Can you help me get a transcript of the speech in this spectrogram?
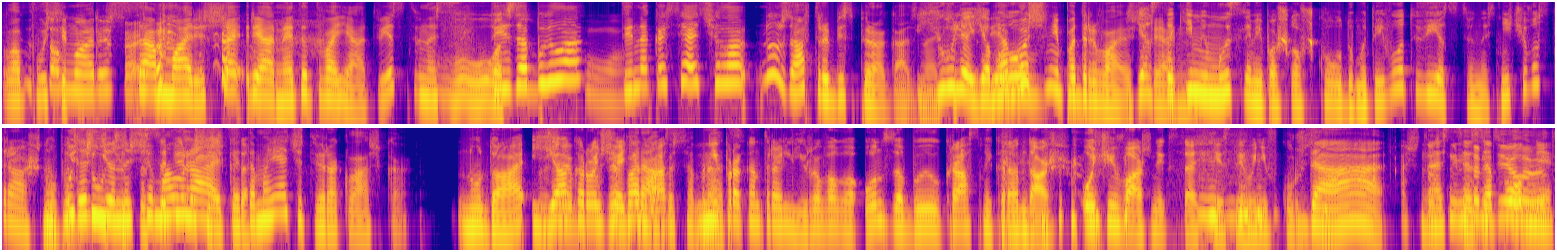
лапусик. Сама решай. Сама решай. Реально, это твоя ответственность. Вот. Ты забыла, О. ты накосячила, ну, завтра без пирога, значит. Юля, я была больше не подрываюсь. Я с реально. такими мыслями пошла в школу, думаю, это его ответственность, ничего страшного, Ну, пусть подожди, он еще малышечка, собирается. это моя четвероклашка. Ну да, и я, Уже- короче, уже один пора бы раз не собраться. проконтролировала, он забыл красный карандаш. Очень важный, кстати, если вы не в курсе. Да, А что с Настя, ним там запомни, делают?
